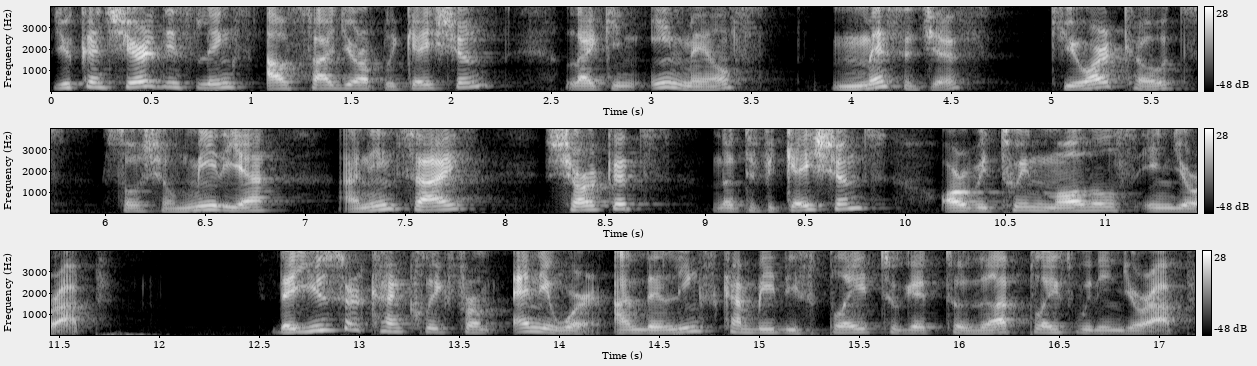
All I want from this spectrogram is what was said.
You can share these links outside your application, like in emails, messages, QR codes, social media, and inside, shortcuts, notifications, or between models in your app. The user can click from anywhere and the links can be displayed to get to that place within your app.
